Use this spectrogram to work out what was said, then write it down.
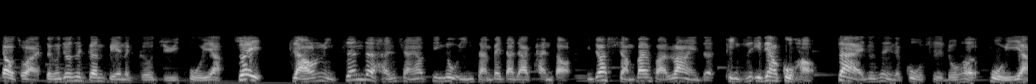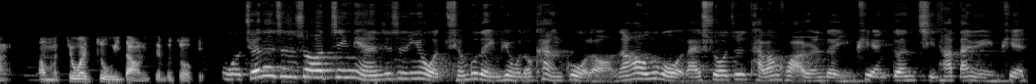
跳出来整个就是跟别人的格局不一样。所以，假如你真的很想要进入影展被大家看到，你就要想办法让你的品质一定要顾好，再来就是你的故事如何不一样。我们就会注意到你这部作品。我觉得就是说，今年就是因为我全部的影片我都看过了，然后如果我来说，就是台湾华人的影片跟其他单元影片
